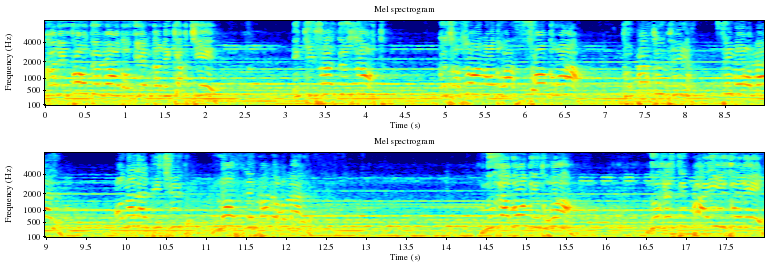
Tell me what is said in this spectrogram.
Quand les forces de l'ordre viennent dans les quartiers et qu'ils fassent de sorte que ce soit un endroit sans droit, ne pas se dire c'est normal, on a l'habitude, non ce n'est pas normal. Nous avons des droits, ne restez pas isolés.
